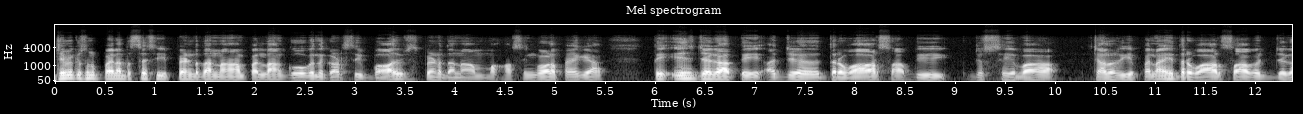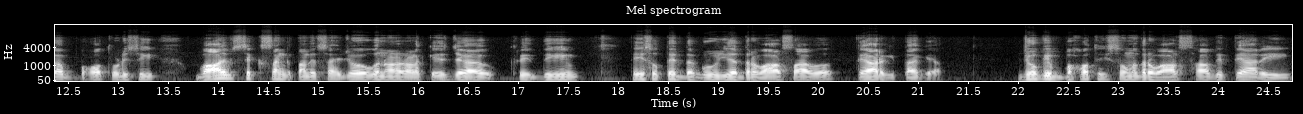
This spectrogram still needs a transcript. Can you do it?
ਜਿਵੇਂ ਕਿ ਤੁਹਾਨੂੰ ਪਹਿਲਾਂ ਦੱਸਿਆ ਸੀ, ਪਿੰਡ ਦਾ ਨਾਮ ਪਹਿਲਾਂ ਗੋਬਿੰਦਗੜ੍ਹ ਸੀ, ਬਾਅਦ ਵਿੱਚ ਪਿੰਡ ਦਾ ਨਾਮ ਮਹਾ ਸਿੰਘ ਵਾਲਾ ਪੈ ਗਿਆ ਤੇ ਇਸ ਜਗ੍ਹਾ ਤੇ ਅੱਜ ਦਰਬਾਰ ਸਾਹਿਬ ਦੀ ਜੋ ਸੇਵਾ ਚੱਲ ਰਹੀ ਹੈ, ਪਹਿਲਾਂ ਇਹ ਦਰਬਾਰ ਸਾਹਿਬ ਜਗ੍ਹਾ ਬਹੁਤ ਥੋੜੀ ਸੀ, ਬਾਅਦ ਵਿੱਚ ਸਿੱਖ ਸੰਗਤਾਂ ਦੇ ਸਹਿਯੋਗ ਨਾਲ ਰਲ ਕੇ ਇਸ ਜਗ੍ਹਾ ਖਰੀਦੀ ਗਈ ਤੇ ਇਸ ਉੱਤੇ ਦਰ- ਗੁਰੂ ਜੀ ਦਾ ਦਰਬਾਰ ਸਾਹਿਬ ਤਿਆਰ ਕੀਤਾ ਗਿਆ, ਜੋ ਕਿ ਬਹੁਤ ਹੀ ਸੋਹਣਾ ਦਰਬਾਰ ਸਾਹਿਬ ਦੀ ਤਿਆਰੀ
